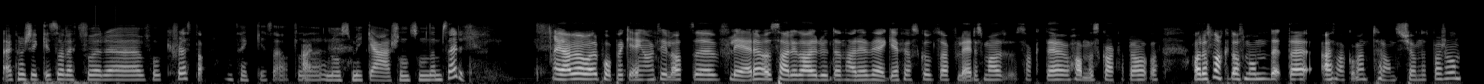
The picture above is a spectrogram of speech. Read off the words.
det er kanskje ikke så lett for uh, folk flest da, å tenke seg at det er noe som ikke er sånn som dem selv. Jeg vil bare påpeke en gang til at uh, flere, og særlig da rundt den VG-fiaskoen, så er flere som har sagt det. Hanne Skartvedt har snakket som om dette er snakk om en transkjønnet person.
